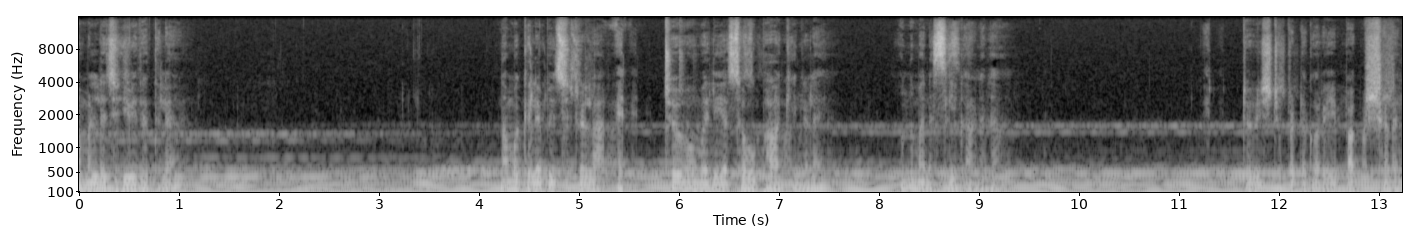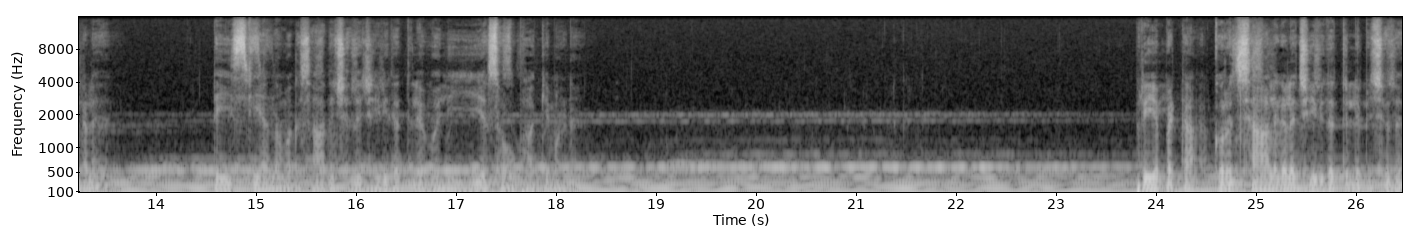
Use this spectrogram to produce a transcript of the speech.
നമ്മളുടെ ജീവിതത്തിൽ നമുക്ക് ലഭിച്ചിട്ടുള്ള ഏറ്റവും വലിയ സൗഭാഗ്യങ്ങളെ ഒന്ന് മനസ്സിൽ കാണുക. ഏറ്റവും ഇഷ്ടപ്പെട്ട കുറേ ഭക്ഷണങ്ങൾ ടേസ്റ്റ് ചെയ്യാൻ നമുക്ക് സാധിച്ചത് ജീവിതത്തിലെ വലിയ സൗഭാഗ്യമാണ്. പ്രിയപ്പെട്ട കുറച്ച് ആളുകളെ ജീവിതത്തിൽ ലഭിച്ചത്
